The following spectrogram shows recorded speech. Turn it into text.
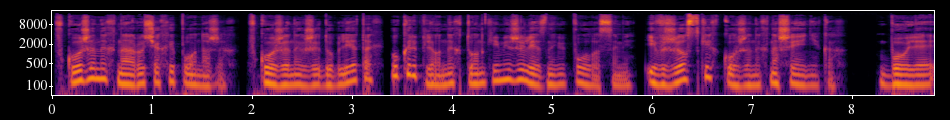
в кожаных наручах и поножах, в кожаных же дублетах, укрепленных тонкими железными полосами, и в жестких кожаных нашейниках. Более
